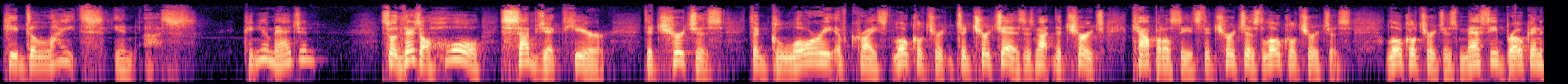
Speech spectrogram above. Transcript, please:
He delights in us. Can you imagine? So there's a whole subject here. The churches the glory of Christ. Local church, the churches. It's not the church, capital C. It's the churches, local churches. Local churches, messy, broken,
